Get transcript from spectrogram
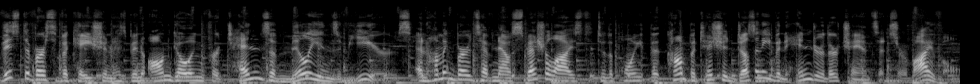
This diversification has been ongoing for tens of millions of years, and hummingbirds have now specialized to the point that competition doesn't even hinder their chance at survival.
